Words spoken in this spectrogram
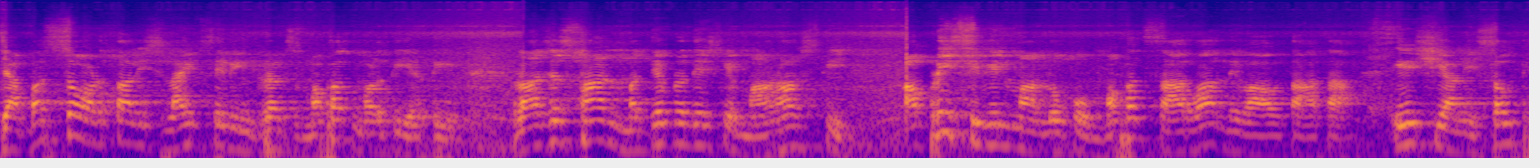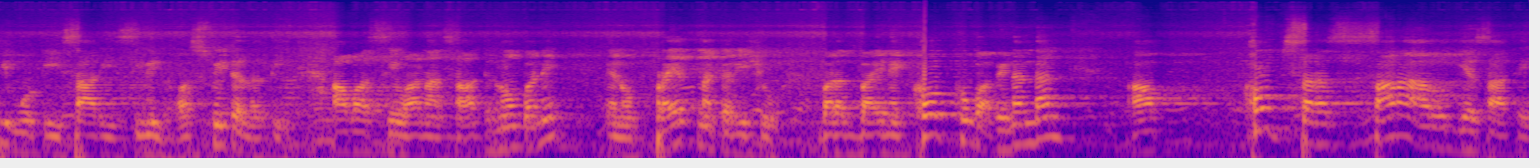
જ્યાં બસો અડતાલીસ લાઈફ સેવિંગ ડ્રગ્સ મફત મળતી હતી. રાજસ્થાન, મધ્યપ્રદેશ કે મહારાષ્ટ્રથી આપણી સિવિલમાં લોકો મફત સારવાર લેવા આવતા હતા. એશિયાની સૌથી મોટી સારી સિવિલ હોસ્પિટલ હતી. આવા સેવાના સાધનો બને એનો પ્રયત્ન કરીશું. ભરતભાઈને ખૂબ ખૂબ અભિનંદન. આપ ખૂબ સરસ, સારા આરોગ્ય સાથે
